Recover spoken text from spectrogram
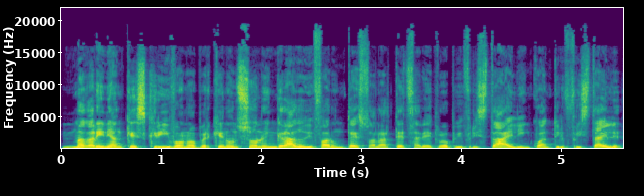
magari neanche scrivono perché non sono in grado di fare un testo all'altezza dei propri freestyle, in quanto il freestyle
